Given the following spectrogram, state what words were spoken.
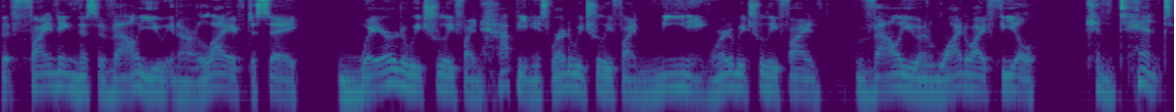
that finding this value in our life to say, where do we truly find happiness? Where do we truly find meaning? Where do we truly find value? And why do I feel content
